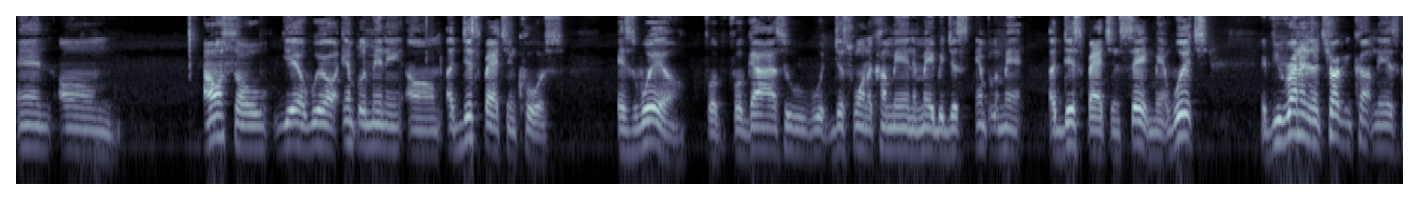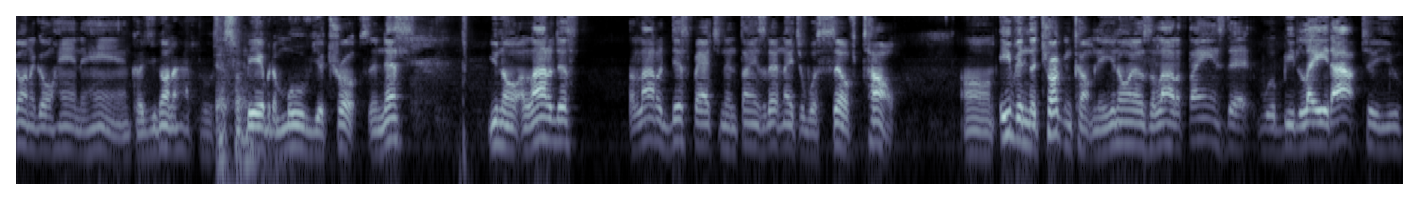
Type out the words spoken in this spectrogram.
and um, also, yeah, we are implementing um, a dispatching course as well for for guys who would just want to come in and maybe just implement a dispatching segment, which if you're running a trucking company, it's going to go hand in hand because you're going to have to That's right. be able to move your trucks, and that's you know a lot of this, a lot of dispatching and things of that nature was self-taught. Um, even the trucking company, you know, there's a lot of things that will be laid out to you,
